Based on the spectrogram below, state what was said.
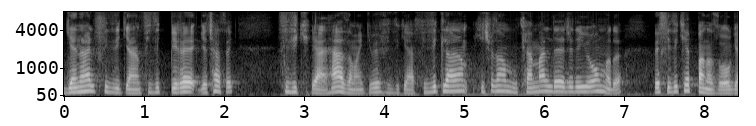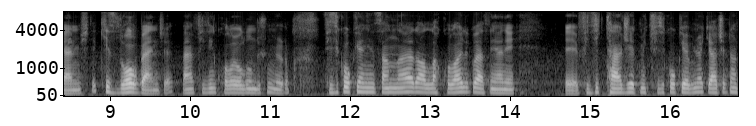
genel fizik yani fizik 1'e geçersek fizik yani her zaman gibi fizik yani fizikle aram hiçbir zaman mükemmel derecede iyi olmadı ve fizik hep bana zor gelmişti ki zor bence. Ben fiziğin kolay olduğunu düşünmüyorum. Fizik okuyan insanlara da Allah kolaylık versin yani e, fizik tercih etmek, fizik okuyabilmek gerçekten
